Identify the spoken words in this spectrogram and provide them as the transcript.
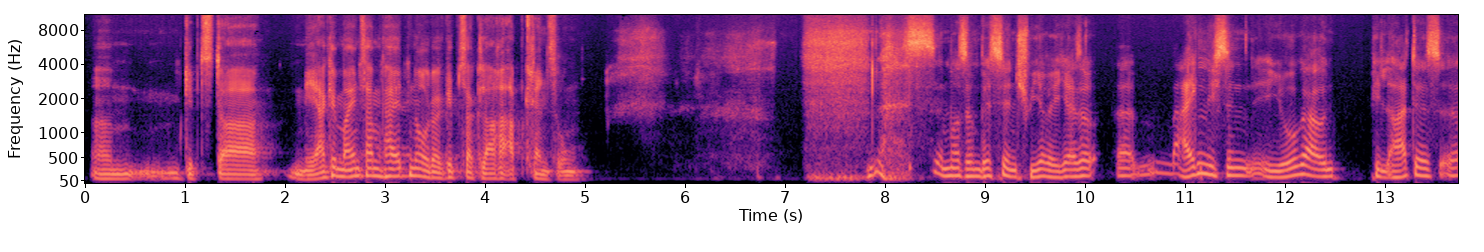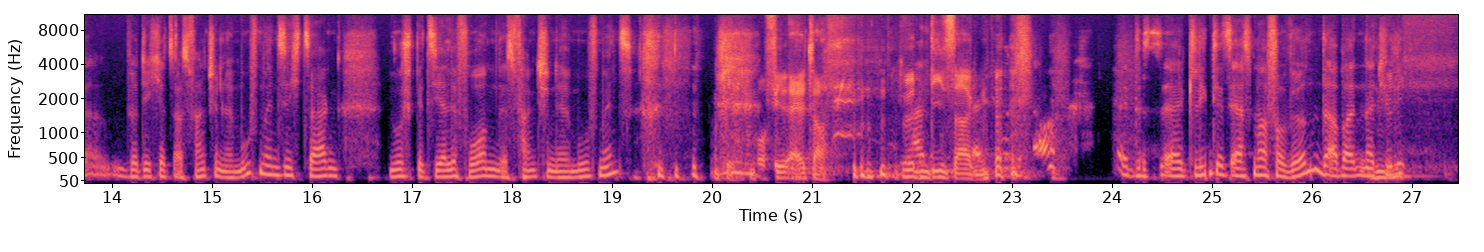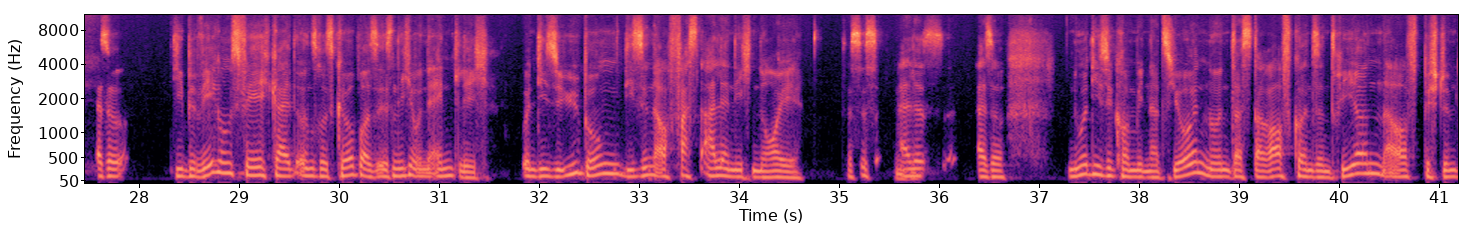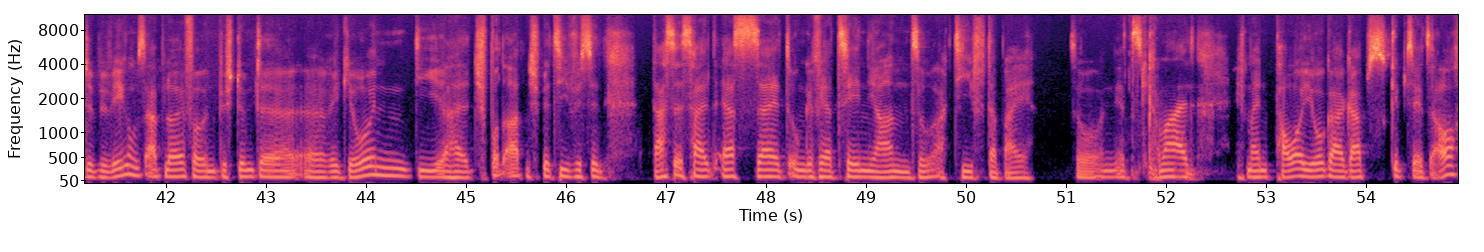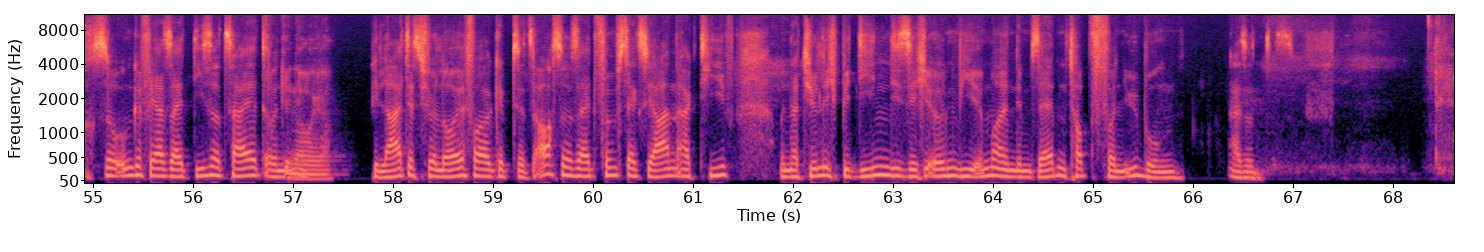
Ähm, Gibt es da mehr Gemeinsamkeiten oder gibt es da klare Abgrenzungen? Das ist immer so ein bisschen schwierig. Also äh, eigentlich sind Yoga und Pilates, äh, würde ich jetzt aus Functional Movement Sicht sagen, nur spezielle Formen des Functional Movements. Okay, auch viel älter, würden die sagen. Genau. Das äh, klingt jetzt erstmal verwirrend, aber natürlich, also die Bewegungsfähigkeit unseres Körpers ist nicht unendlich. Und diese Übungen, die sind auch fast alle nicht neu. Das ist mhm. alles, also nur diese Kombination und das darauf konzentrieren, auf bestimmte Bewegungsabläufe und bestimmte äh, Regionen, die halt sportartenspezifisch sind, das ist halt erst seit ungefähr zehn Jahren so aktiv dabei. So, und jetzt okay. kann man halt, ich meine, Power Yoga gibt es jetzt auch so ungefähr seit dieser Zeit. Und genau, ja. Pilates für Läufer gibt es jetzt auch so seit fünf, sechs Jahren aktiv. Und natürlich bedienen die sich irgendwie immer in demselben Topf von Übungen. Also,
